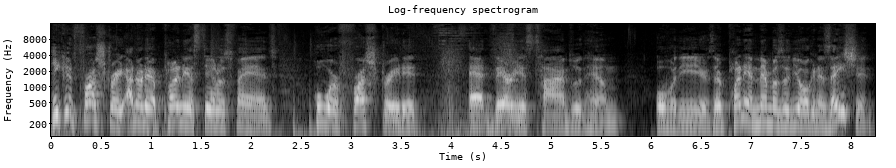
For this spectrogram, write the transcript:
He could frustrate. I know there are plenty of Steelers fans who were frustrated at various times with him over the years. There are plenty of members of the organization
